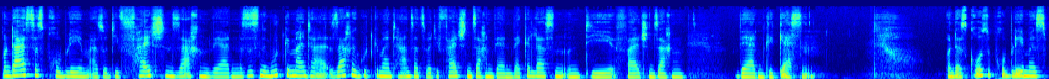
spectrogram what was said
Und da ist das Problem, also die falschen Sachen werden, das ist eine gut gemeinte Sache, gut gemeinter Ansatz, aber die falschen Sachen werden weggelassen und die falschen Sachen werden gegessen. Und das große Problem ist,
